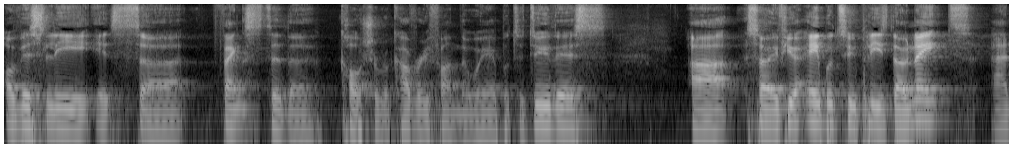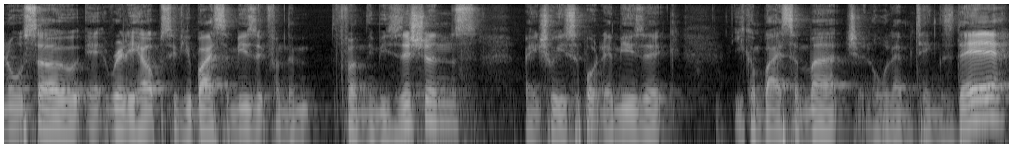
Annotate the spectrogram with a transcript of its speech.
Obviously, it's uh, thanks to the Culture Recovery Fund that we're able to do this. Uh, so if you're able to, please donate, and also it really helps if you buy some music from the from the musicians. Make sure you support their music. You can buy some merch and all them things there.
